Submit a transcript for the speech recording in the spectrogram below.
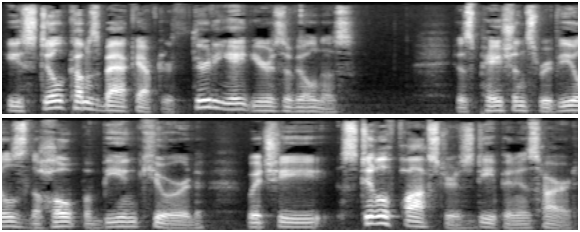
He still comes back after 38 years of illness. His patience reveals the hope of being cured, which he still fosters deep in his heart.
